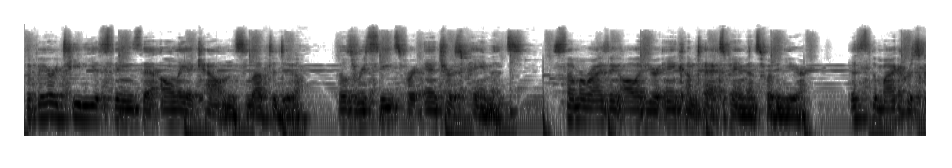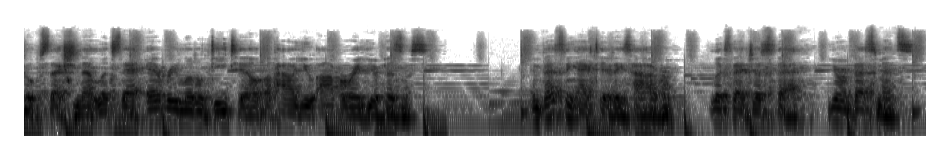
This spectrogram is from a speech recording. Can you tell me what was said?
The very tedious things that only accountants love to do. Those receipts for interest payments, summarizing all of your income tax payments for the year. This is the microscope section that looks at every little detail of how you operate your business. Investing activities, however, looks at just that your investments.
